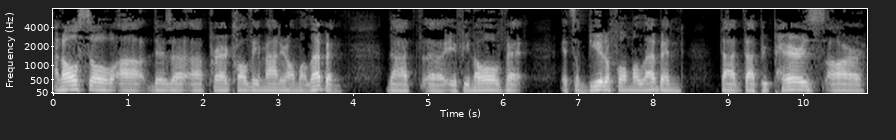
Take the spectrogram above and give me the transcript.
And also, uh, there's a, a, prayer called the Emmanuel Moleben that, uh, if you know of it, it's a beautiful Moleben that, that prepares our,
